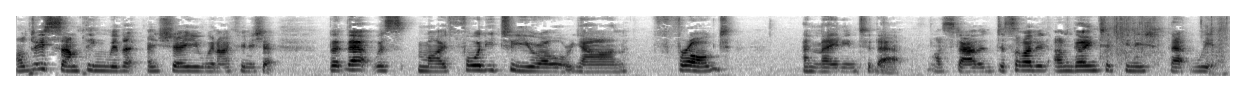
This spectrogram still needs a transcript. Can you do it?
I'll do something with it and show you when I finish it. But that was my 42-year-old yarn frogged and made into that. I started, decided I'm going to finish that with.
